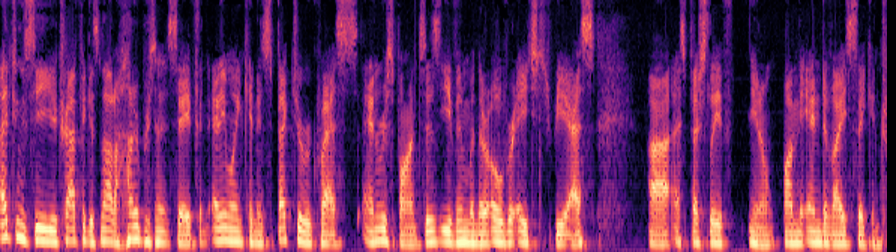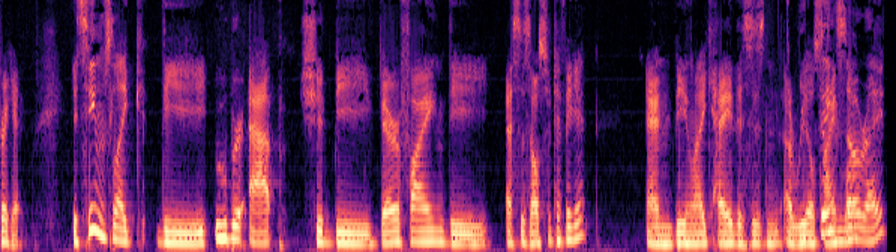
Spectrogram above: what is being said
As you can see, your traffic is not 100% safe, and anyone can inspect your requests and responses, even when they're over HTTPS. Uh, especially if you know on the end device they can trick it. It seems like the Uber app should be verifying the SSL certificate and being like, "Hey, this isn't a real Think sign." so, one. right?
